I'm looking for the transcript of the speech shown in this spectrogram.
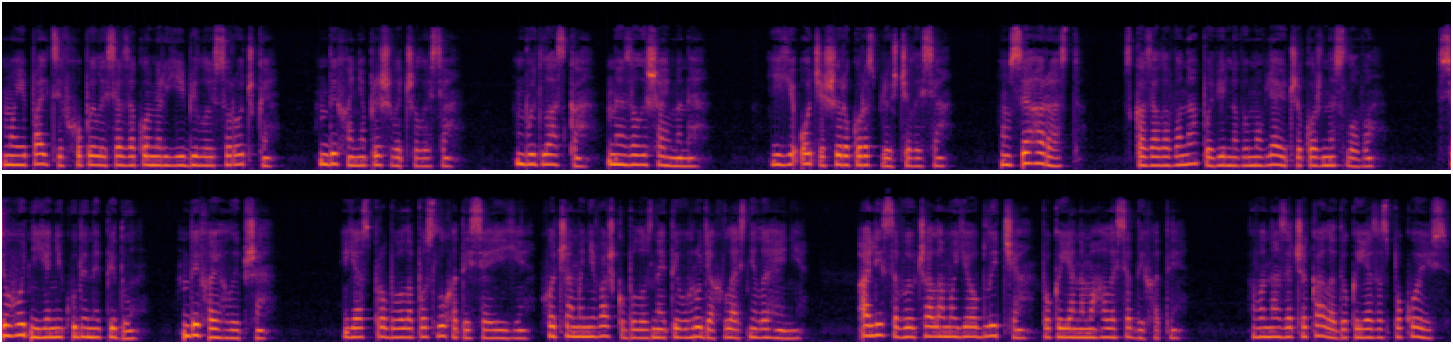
Мої пальці вхопилися за комір її білої сорочки, дихання пришвидшилося. Будь ласка, не залишай мене. Її очі широко розплющилися. Усе гаразд, сказала вона, повільно вимовляючи кожне слово. Сьогодні я нікуди не піду. Дихай глибше. Я спробувала послухатися її, хоча мені важко було знайти в грудях власні легені. Аліса вивчала моє обличчя, поки я намагалася дихати. Вона зачекала, доки я заспокоюсь,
